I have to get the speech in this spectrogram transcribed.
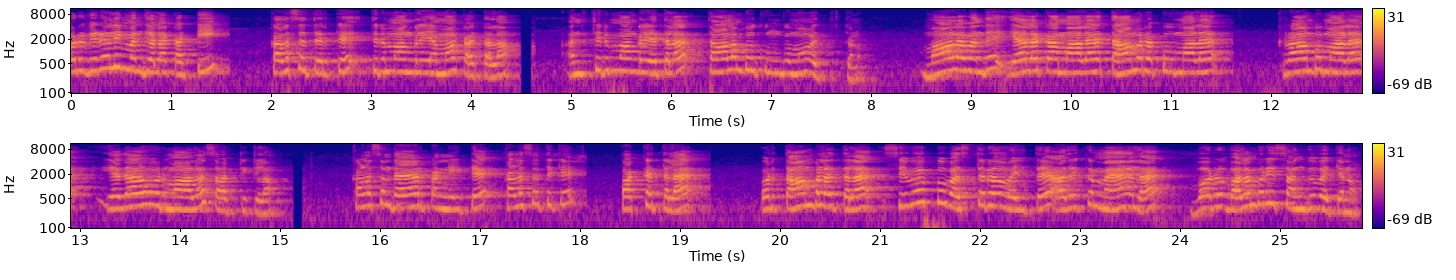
ஒரு விரலி மஞ்சளை கட்டி கலசத்திற்கு திருமாங்கலியமாக கட்டலாம். அந்த திருமாங்கலியத்தில் தாளம்பூ குங்குமம் வச்சுக்கணும் மாலை வந்து ஏலக்காய் மாலை தாமரைப்பூ மாலை கிராம்பு மாலை ஏதாவது ஒரு மாலை சாட்டிக்கலாம் கலசம் தயார் பண்ணிட்டு கலசத்துக்கு பக்கத்தில் ஒரு தாம்பலத்தில் சிவப்பு வஸ்திரம் வைத்து அதுக்கு மேலே ஒரு வலம்புரி சங்கு வைக்கணும்.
